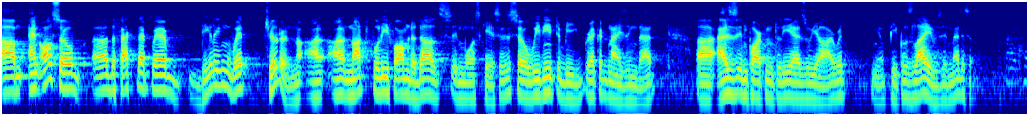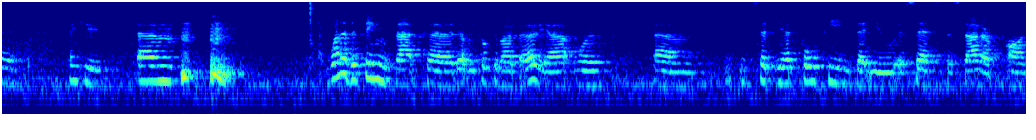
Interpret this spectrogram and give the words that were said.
Um, and also uh, the fact that we're dealing with children, not, not fully formed adults in most cases. So we need to be recognizing that uh, as importantly as we are with you know, people's lives in medicine. Okay, thank you. Um, one of the things that, uh, that we talked about earlier was um, you said you had four Ps that you assess a startup on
